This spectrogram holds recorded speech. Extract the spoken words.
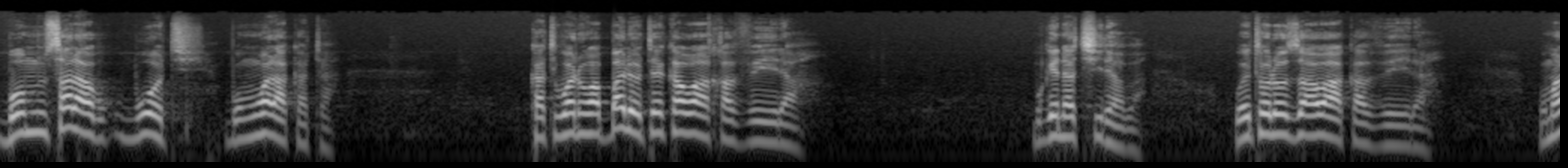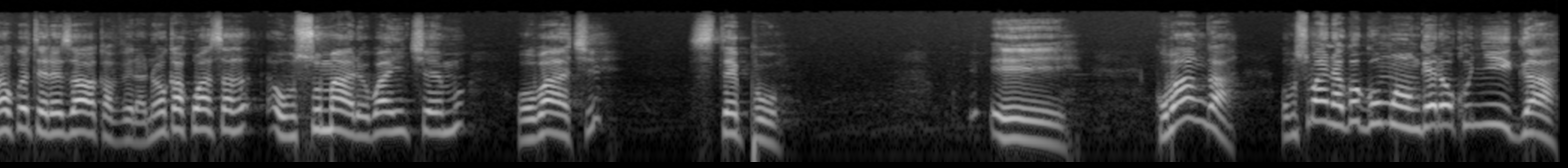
bwomusala bwoti bwomuwalakata kati wano wabbali oteekawo akaveera. Mugenda kiraba wetolozaawo akaveera. Omala okweterezawo akaveera nokakwasa obusumaali obwayinkyemu oba ki? Stepo e, kubanga omusumaali nagwo gumwongera okunyiiga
